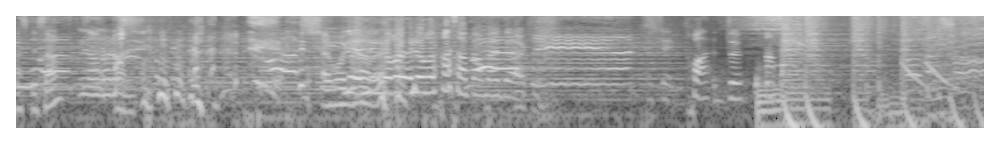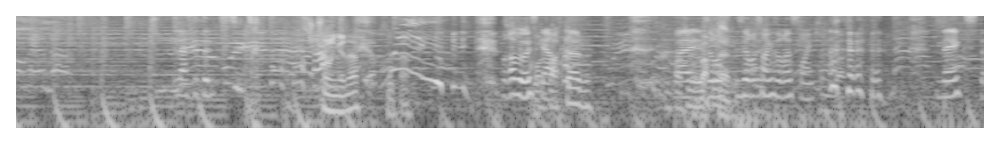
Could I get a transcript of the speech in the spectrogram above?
Ah, c'était ça Non, non, non. Elle me Le, regarde. le- le re- le refrain, c'est un peu en mode. euh, Ah, ok. C'est 3, 2, 1. Là, c'était le titre. Strong Enough, c'est ça Bravo, Pour le Oscar. partage. Allez, partage. 0505. Next.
